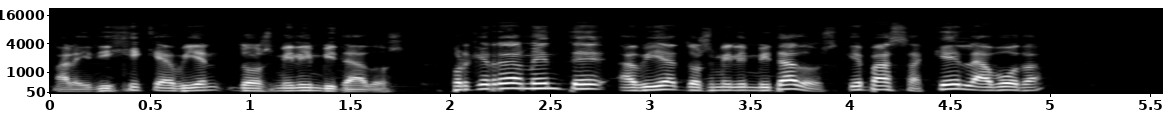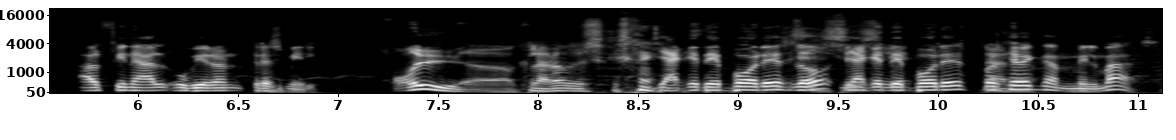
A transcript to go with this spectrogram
Vale, y dije que habían 2.000 invitados. Porque realmente había 2.000 invitados. ¿Qué pasa? Que la boda, al final, hubieron 3.000. Hola, claro, es que. Ya que te pones, ¿no? Sí, ya que sí. te pones, pues que Claro. vengan mil más.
